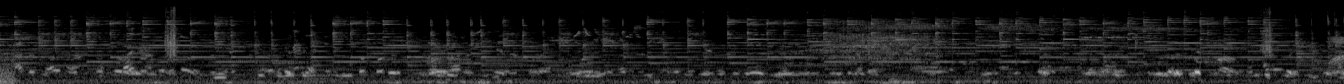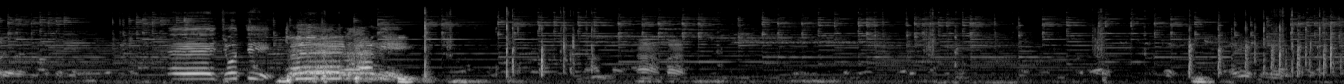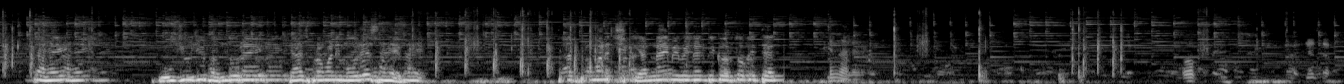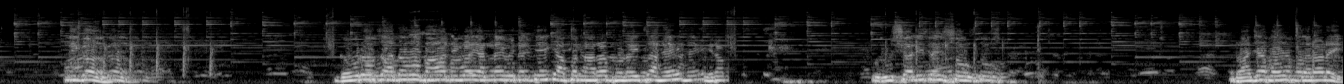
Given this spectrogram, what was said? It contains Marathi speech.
आहे उजूजी बंधुरे त्याचप्रमाणे मोरे साहेब त्याचप्रमाणे यांनाही मी विनंती करतो की त्या निगळ गौरव जाधव व बाळा निगळ यांना विनंती आहे की आपण नारळ फोडायचा आहे. हिरा- वृषालीताई सो राजा भाऊ गराडे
